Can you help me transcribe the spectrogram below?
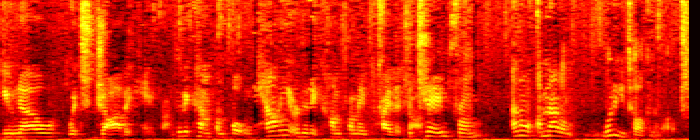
You know which job it came from. Did it come from Fulton County or did it come from a private job? It came from, I don't, I'm not a, what are you talking about?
